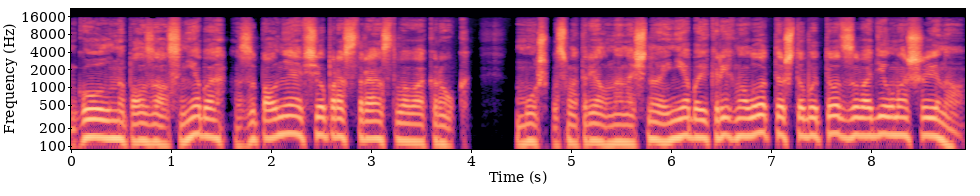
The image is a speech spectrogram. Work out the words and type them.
Гул наползал с неба, заполняя все пространство вокруг. Муж посмотрел на ночное небо и крикнул Отто, чтобы тот заводил машину.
